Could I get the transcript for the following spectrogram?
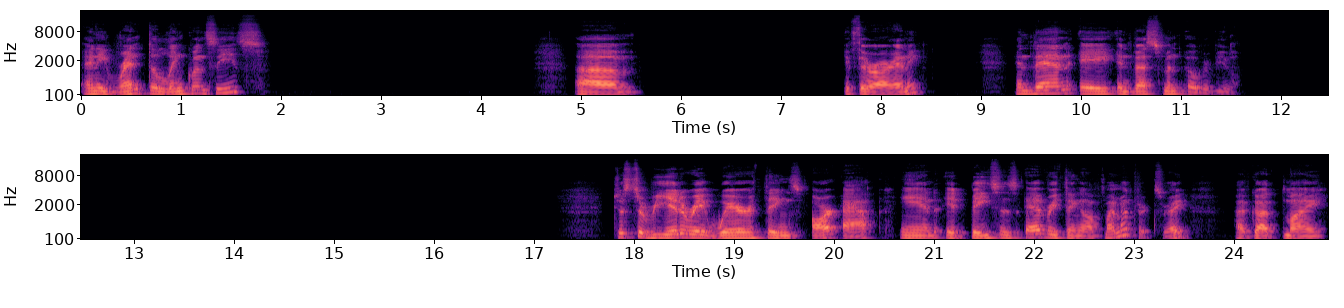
Any rent delinquencies? Um, if there are any and then a investment overview. Just to reiterate where things are at, and it bases everything off my metrics, right? I've got my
